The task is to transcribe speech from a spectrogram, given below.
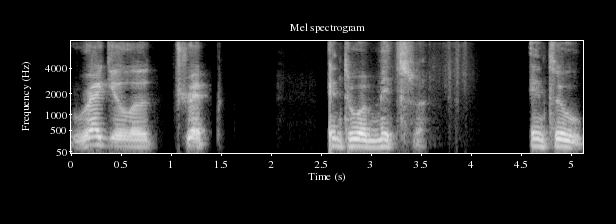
regular trip into a mitzvah, into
